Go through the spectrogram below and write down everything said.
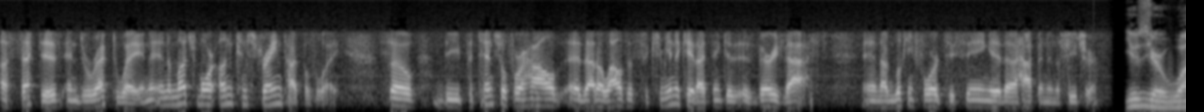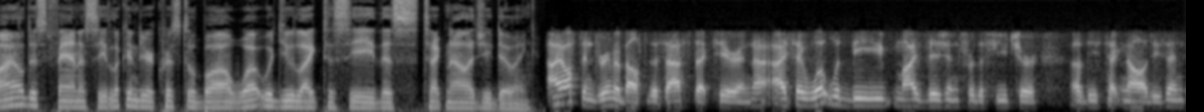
effective and direct way, and in a much more unconstrained type of way. So the potential for how that allows us to communicate, I think, is, is very vast. And I'm looking forward to seeing it uh, happen in the future. Use your wildest fantasy. Look into your crystal ball. What would you like to see this technology doing? I often dream about this aspect here, and I say, what would be my vision for the future of these technologies. And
